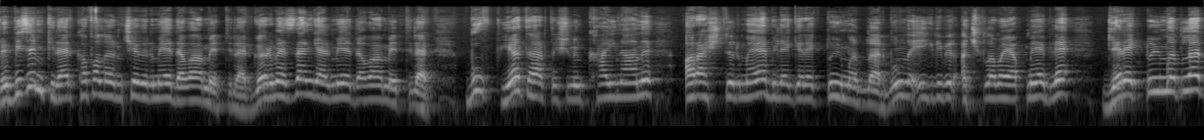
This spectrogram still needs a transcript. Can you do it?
Ve bizimkiler kafalarını çevirmeye devam ettiler. Görmezden gelmeye devam ettiler. Bu fiyat artışının kaynağını araştırmaya bile gerek duymadılar. Bununla ilgili bir açıklama yapmaya bile gerek duymadılar.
